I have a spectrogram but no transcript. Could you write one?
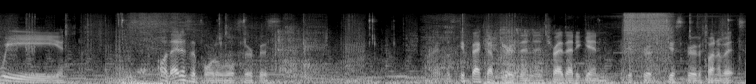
Whee! Oh, that is a portable surface. Alright, let's get back up here then and try that again, just for- just for the fun of it.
